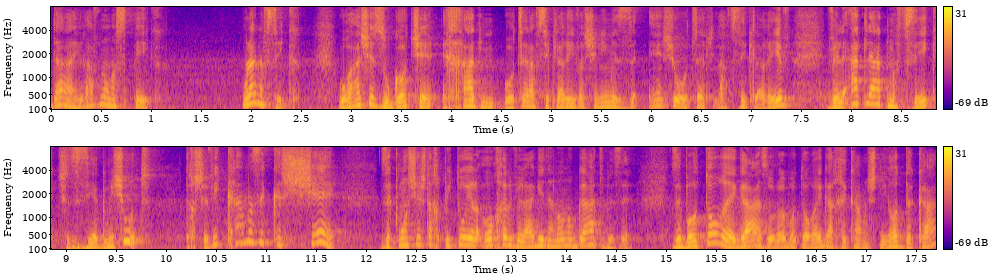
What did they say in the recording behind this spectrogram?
די, רבנו מספיק. אולי נפסיק. הוא ראה שזוגות שאחד רוצה להפסיק לריב, השני מזהה שהוא רוצה להפסיק לריב, ולאט לאט מפסיק, שזה שיא הגמישות. תחשבי כמה זה קשה. זה כמו שיש לך פיתוי על אוכל ולהגיד, אני לא נוגעת בזה. זה באותו רגע, זה לא באותו רגע, אחרי כמה שניות, דקה,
